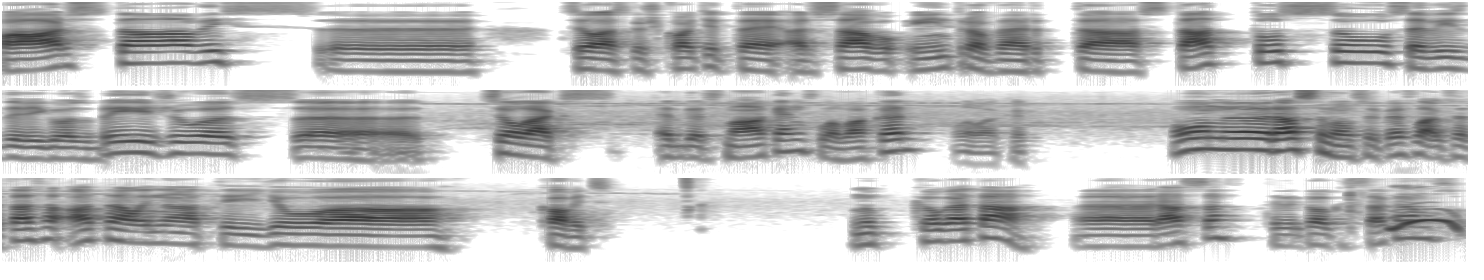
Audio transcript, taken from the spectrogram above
pārstāvis. Uh, cilvēks, kurš koķetē ar savu introverta statusu, sevi izdevīgos brīžos. eh, Cilvēks Edgars Mākens, labvakar. Labvakar. Un eh, Rasa mums ir pieslēgusies tā attālināti, jo eh, Covid. Nu, kaut kā tā. Eh, Rasa, tev ir kaut kas sakāms?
